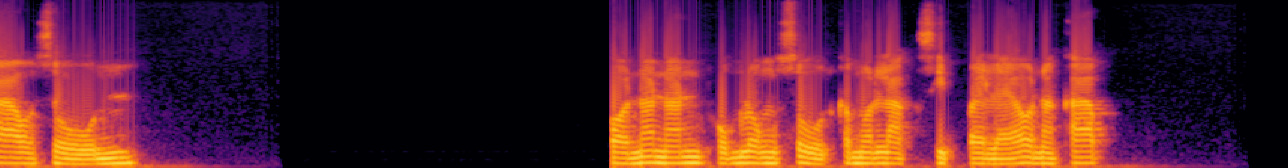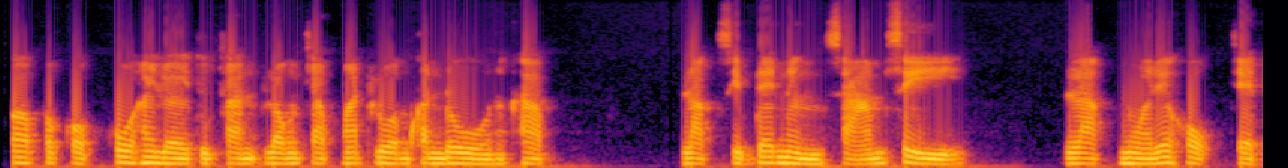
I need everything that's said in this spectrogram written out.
9 0ก่อนหน้านั้นผมลงสูตรคำนวณหลัก10ไปแล้วนะครับ ก็ประกบคู่ให้เลยทุกท่านลองจับมัดรวมกันดูนะครับ หลัก10ได้1 3 4หลักหน่วยได้6 7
